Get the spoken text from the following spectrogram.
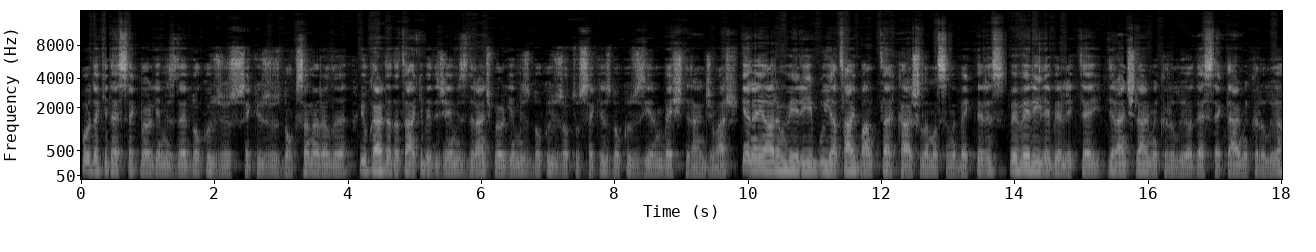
Buradaki destek bölgemizde 900-890 aralığı. Yukarıda da takip edeceğimiz direnç bölgemiz 938-925 direnci var. Gene yarın veriyi bu yatay bantta karşılamasını bekleriz ve veriyle birlikte dirençler mi kırılıyor, destekler mi kırılıyor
